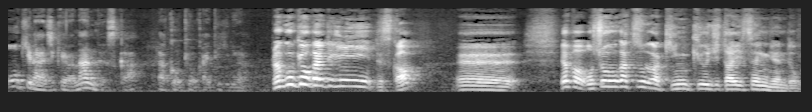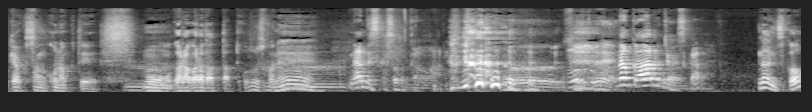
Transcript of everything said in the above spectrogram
大きな事件は何ですか？落語協会的には。落語協会的にですか？えー、やっぱお正月が緊急事態宣言でお客さん来なくて、もうガラガラだったってことですかね。何ですかその感は？なんかあるんじゃないですか？何ですか？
